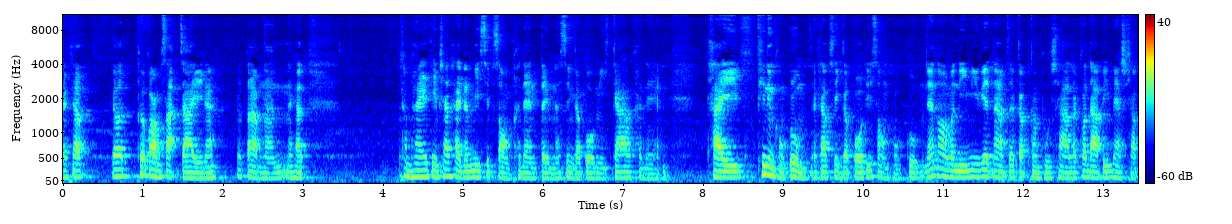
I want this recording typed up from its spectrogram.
นะครับ ก็เพื่อความสะใจนะ ก็ตามนั้นนะครับทำให้ทีมชาติไทยนั้นมี 12 คะแนนเต็มนะสิงคโปร์มี 9 คะแนน ไทยที่ 1 ของกลุ่มนะครับสิงคโปร์ที่ 2 ของกลุ่ม แน่นอนวันนี้มีเวียดนามเจอกับกัมพูชา แล้วก็ดาร์บี้แมตช์ครับ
